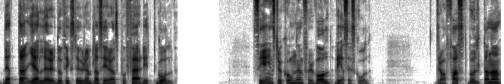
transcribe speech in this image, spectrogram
Detta gäller då fixturen placeras på färdigt golv. Se instruktionen för vald WC-skål. Dra fast bultarna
